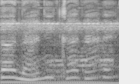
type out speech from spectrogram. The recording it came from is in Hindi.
ど何か誰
